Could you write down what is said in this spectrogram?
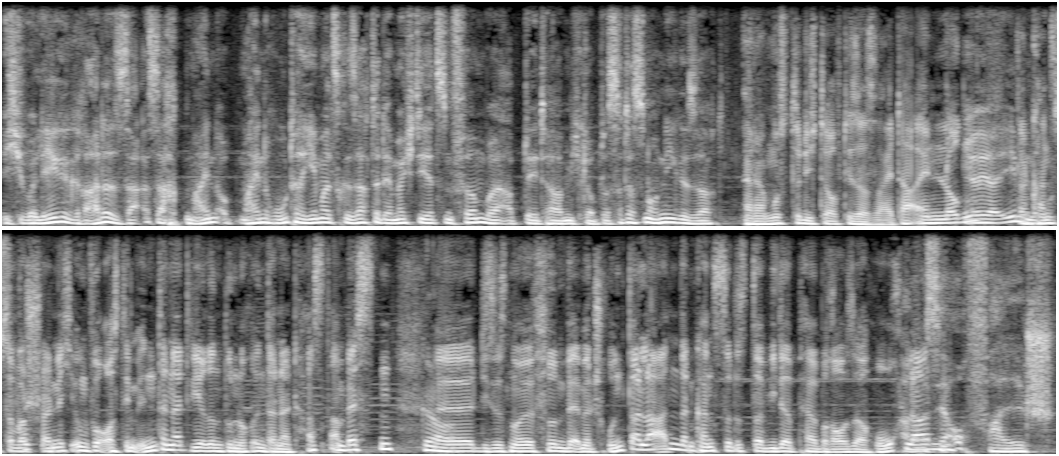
Ich überlege gerade, sa sagt mein, ob mein Router jemals gesagt hat, er möchte jetzt ein Firmware-Update haben. Ich glaube, das hat das noch nie gesagt. Ja, dann musst du dich da auf dieser Seite einloggen. Ja, ja, eben. Dann Du kannst musst du wahrscheinlich irgendwo aus dem Internet, während du noch Internet hast am besten, Genau. äh, dieses neue Firmware-Image runterladen. Dann kannst du das da wieder per Browser hochladen. Aber das ist ja auch falsch.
